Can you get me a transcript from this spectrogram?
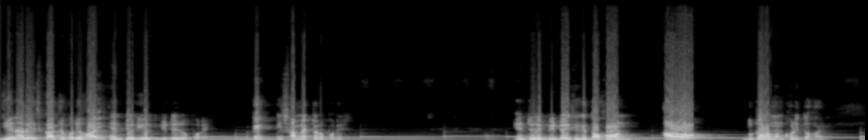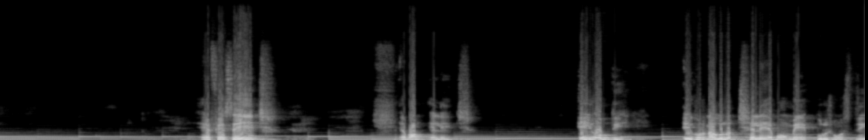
জিএনআরএইচ কার্যকরী হয় এন্টেরিয়র পিটুইটারির উপরে। ওকে এই সামনেরটার উপরে। এন্টেরিয়র পিটুইটারি থেকে তখন আরও দুটো হরমোন খরিত হয়। এফএসএইচ এবং এলএইচ এই অবধি এই ঘটনাগুলো ছেলে এবং মেয়ে, পুরুষ এবং স্ত্রী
